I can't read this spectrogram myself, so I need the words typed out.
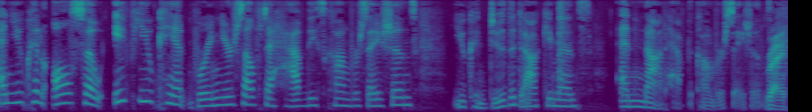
And you can also, if you can't bring yourself to have these conversations, you can do the documents and not have the conversations. Right.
